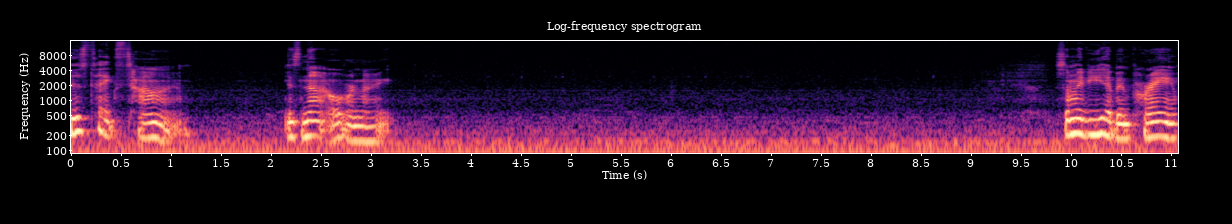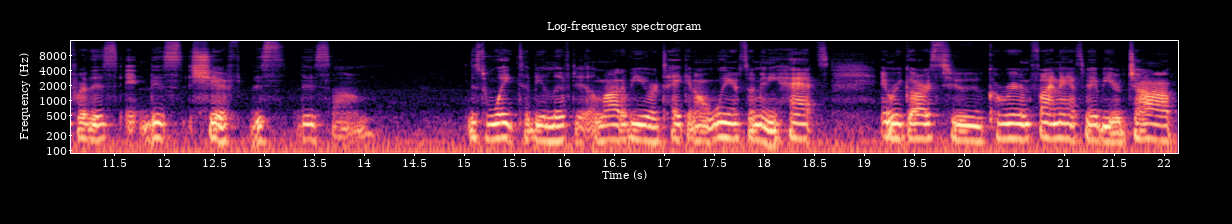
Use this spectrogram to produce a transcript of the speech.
this takes time. It's not overnight. Some of you have been praying for this this shift, this this um this weight to be lifted. A lot of you are taking on wearing so many hats in regards to career and finance, maybe your job.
